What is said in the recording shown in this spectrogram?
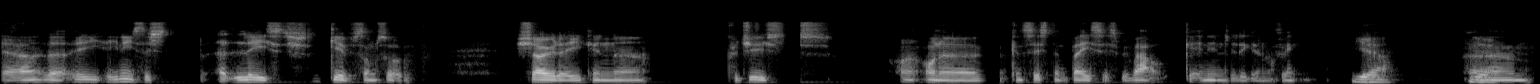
look, he, he needs to sh- at least give some sort of show that he can uh, produce on, on a consistent basis without getting injured again. I think. Yeah. Yeah. Um,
